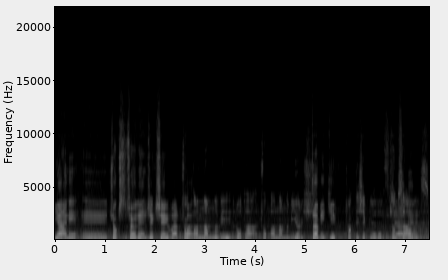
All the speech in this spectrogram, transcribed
Yani e, çok söylenecek şey var. Çok anlamlı bir rota, çok anlamlı bir yarış. Tabii ki. Çok teşekkür ederiz. Rica çok sağ olun. ederiz.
